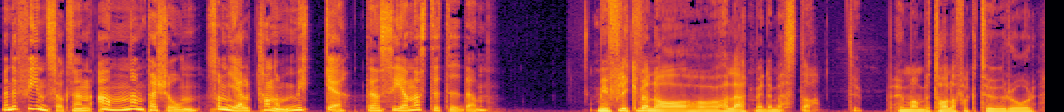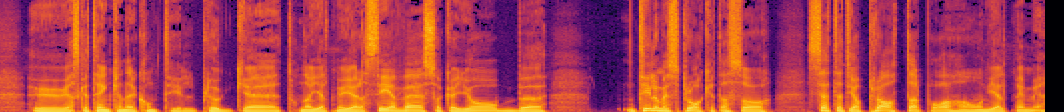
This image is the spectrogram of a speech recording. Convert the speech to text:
Men det finns också en annan person som hjälpt honom mycket den senaste tiden. Min flickvän har, har lärt mig det mesta hur man betalar fakturor, hur jag ska tänka när det kom till plugget. Hon har hjälpt mig att göra CV, söka jobb. Till och med språket, alltså sättet jag pratar på har hon hjälpt mig med.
